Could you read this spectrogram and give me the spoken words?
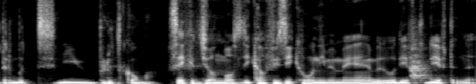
Er moet nieuw bloed komen. Zeker John Moss, die kan fysiek gewoon niet meer mee. Hè. Ik bedoel, die heeft, die heeft een,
